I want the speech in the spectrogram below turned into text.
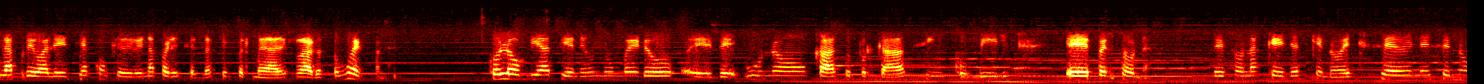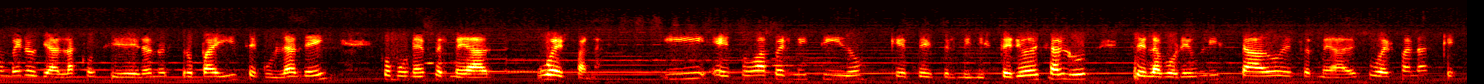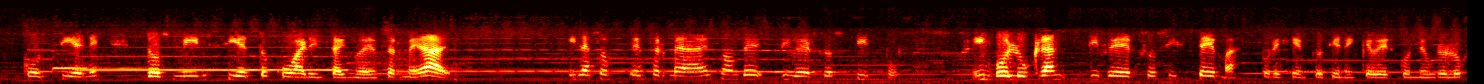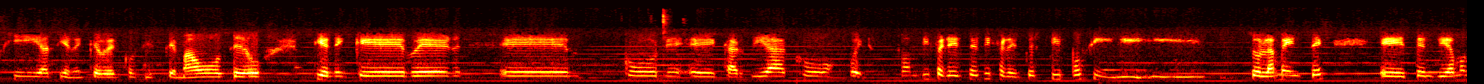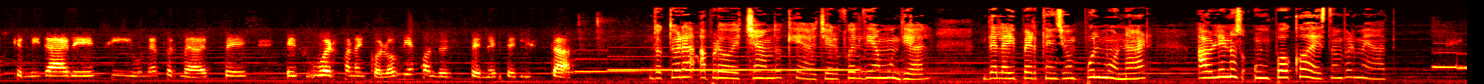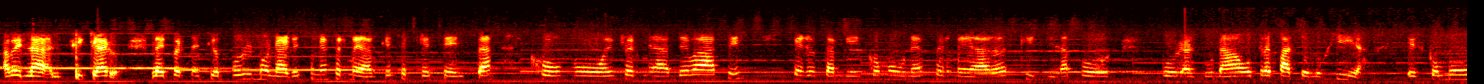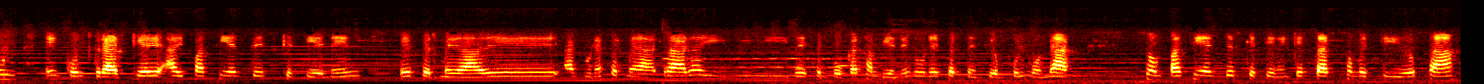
la prevalencia con que deben aparecer las enfermedades raras o huérfanas. Colombia tiene un número eh, de uno caso por cada 5.000 eh, personas. son aquellas que no exceden ese número, ya la considera nuestro país, según la ley, como una enfermedad huérfana. Y eso ha permitido que desde el Ministerio de Salud se elabore un listado de enfermedades huérfanas que contiene 2.149 enfermedades. Y las enfermedades son de diversos tipos, involucran diversos sistemas, por ejemplo, tienen que ver con neurología, tienen que ver con sistema óseo, tienen que ver eh, con eh, cardíaco, bueno, son diferentes, diferentes tipos y solamente eh, tendríamos que mirar si una enfermedad es huérfana en Colombia cuando en ese listado. Doctora, aprovechando que ayer fue el Día Mundial de la Hipertensión Pulmonar, háblenos un poco de esta enfermedad. A ver, la, sí, claro, la hipertensión pulmonar es una enfermedad que se presenta como enfermedad de base, pero también como una enfermedad adquirida por, por alguna otra patología es común encontrar que hay pacientes que tienen enfermedades, alguna enfermedad rara y, desemboca también en una hipertensión pulmonar. Son pacientes que tienen que estar sometidos a,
